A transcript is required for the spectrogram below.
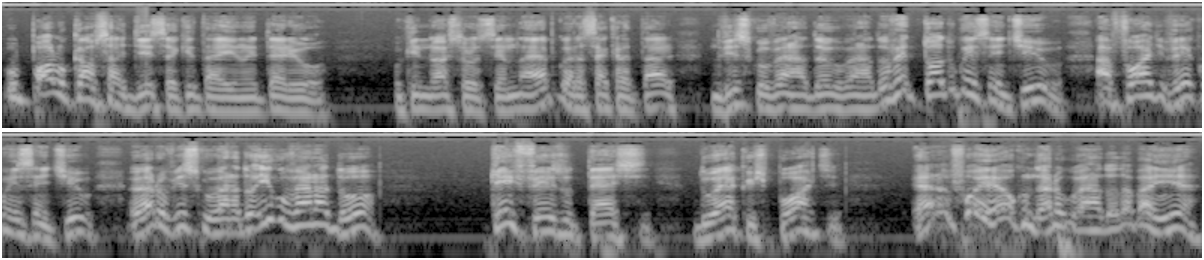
O Paulo Calçadista, que está aí no interior, o que nós trouxemos na época, era secretário, vice-governador e governador, veio todo com incentivo. A Ford veio com incentivo. Eu era o vice-governador e governador. Quem fez o teste do EcoEsporte era, foi eu, quando era o governador da Bahia.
